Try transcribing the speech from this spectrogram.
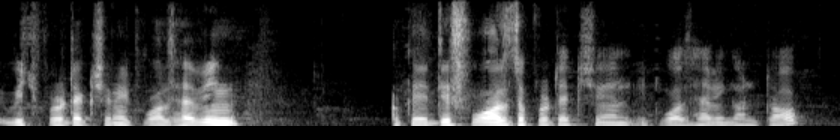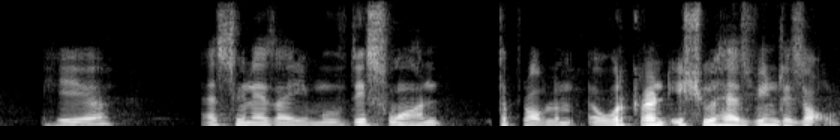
which protection it was having. Okay, this was the protection it was having on top here. As soon as I remove this one, the problem overcurrent issue has been resolved.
